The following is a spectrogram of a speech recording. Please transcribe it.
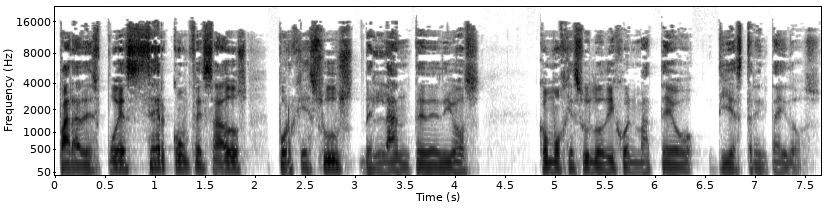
para después ser confesados por Jesús delante de Dios, como Jesús lo dijo en Mateo 10:32.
